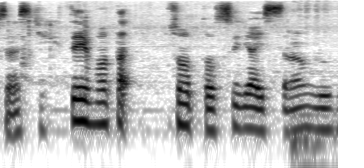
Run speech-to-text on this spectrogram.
Už se nestihl. Ty vota... Co to si dělají srandu?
